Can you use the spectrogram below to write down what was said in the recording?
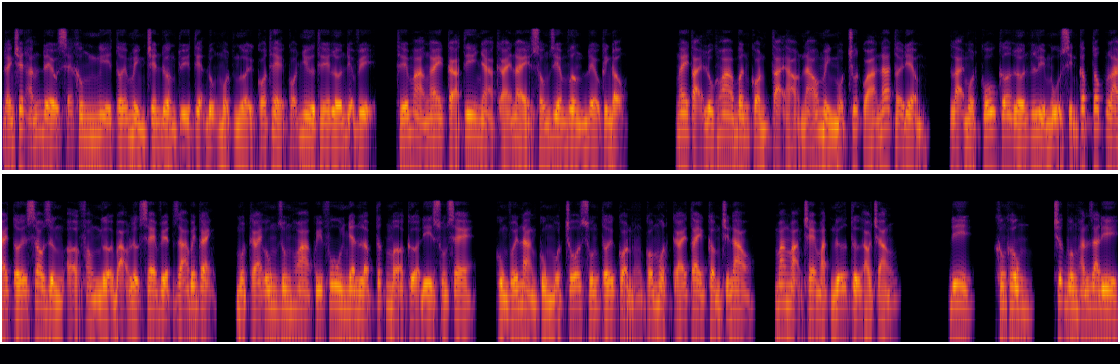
đánh chết hắn đều sẽ không nghĩ tới mình trên đường tùy tiện đụng một người có thể có như thế lớn địa vị thế mà ngay cả ti nhà cái này sống diêm vương đều kinh động. Ngay tại lục hoa bân còn tại ảo não mình một chút quá nát thời điểm, lại một cỗ cỡ lớn lì mụ xỉn cấp tốc lái tới sau rừng ở phòng ngừa bạo lực xe việt giã bên cạnh, một cái ung dung hoa quý phu nhân lập tức mở cửa đi xuống xe, cùng với nàng cùng một chỗ xuống tới còn có một cái tay cầm chiến đao, mang mạng che mặt nữ tử áo trắng. Đi, không không, trước vương hắn ra đi.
